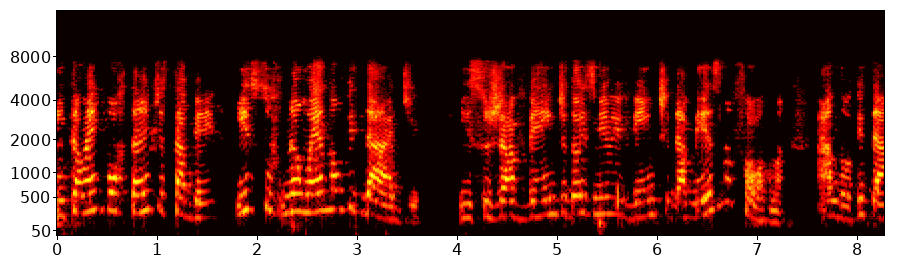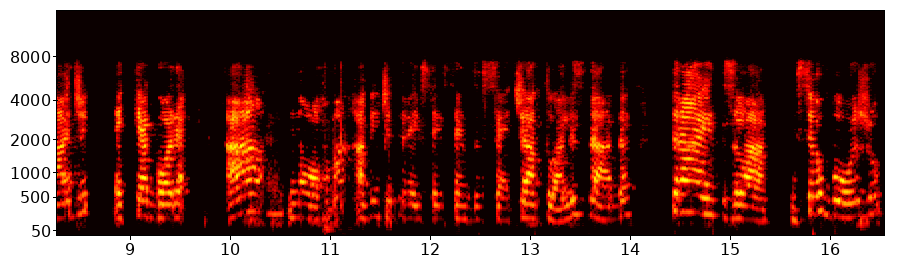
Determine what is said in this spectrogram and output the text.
Então, é importante saber, isso não é novidade, isso já vem de 2020 da mesma forma. A novidade é que agora a norma, a 23607 atualizada, traz lá em seu bojo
